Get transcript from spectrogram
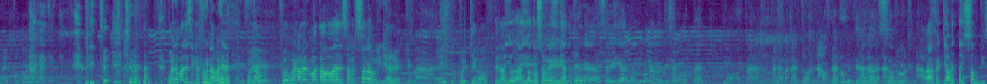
muerto, weón. ¿Viste? ¿Qué mataste? Bueno, parece que fue una buena. Fue, una- fue bueno haber matado a esa persona Quería ver porque. qué esto. Porque no, pero hay, hay otro ¿y tú que sobreviviente. ¿Sabía algo, alguna noticia cómo están? No, está, está la patada en todos lados, Está perro. convirtiendo Está la en patada zombie. todos lados. Ah, efectivamente hay Hay zombies.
